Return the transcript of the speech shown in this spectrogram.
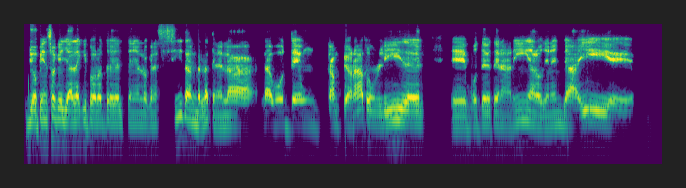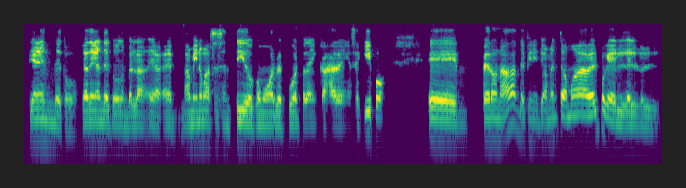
yo pienso que ya el equipo de los Dodgers tenían lo que necesitan, ¿verdad? Tienen la, la voz de un campeonato, un líder, eh, voz de veteranía, lo tienen ya ahí, eh, tienen de todo, ya tienen de todo, en verdad. Eh, a mí no me hace sentido cómo Albert Pujols puede encajar en ese equipo. pero nada, definitivamente vamos a ver, porque el, el,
